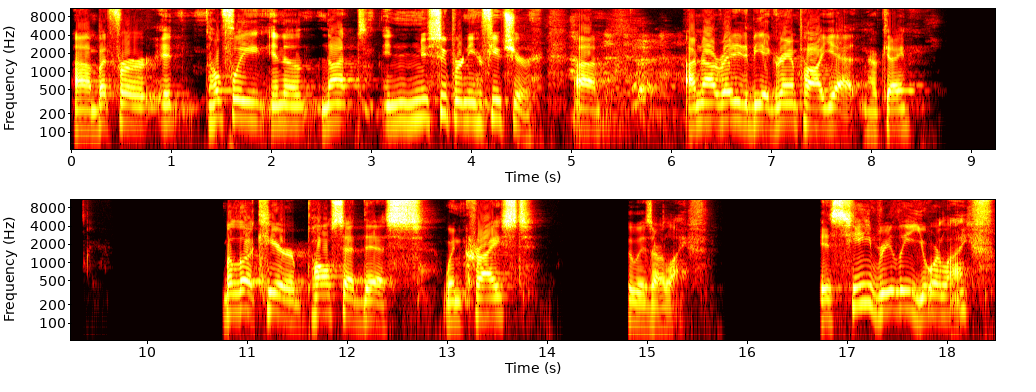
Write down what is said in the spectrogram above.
Uh, but for it, hopefully in a not in super near future. Uh, I'm not ready to be a grandpa yet. Okay. But look here, Paul said this: when Christ, who is our life, is He really your life?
